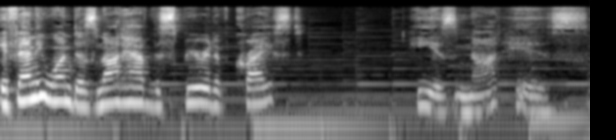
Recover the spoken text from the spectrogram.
If anyone does not have the Spirit of Christ, he is not his.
